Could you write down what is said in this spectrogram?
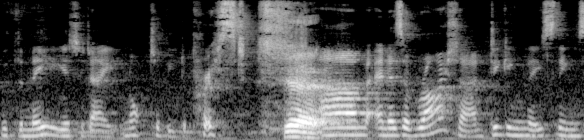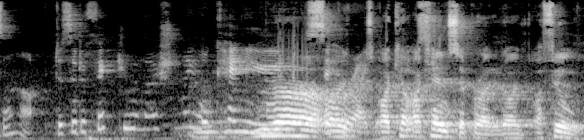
with the media today not to be depressed. Yeah. Um, and as a writer, digging these things up, does it affect you emotionally, or can you No, separate? I, I, can, I can separate it. I, I feel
